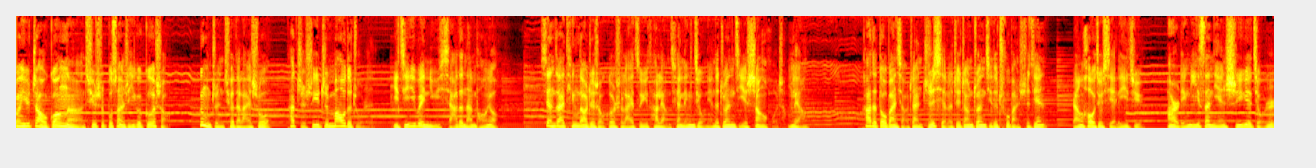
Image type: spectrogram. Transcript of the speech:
关于赵光呢，其实不算是一个歌手，更准确的来说，他只是一只猫的主人，以及一位女侠的男朋友。现在听到这首歌是来自于他两千零九年的专辑《上火乘凉》。他的豆瓣小站只写了这张专辑的出版时间，然后就写了一句：“二零一三年十一月九日，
